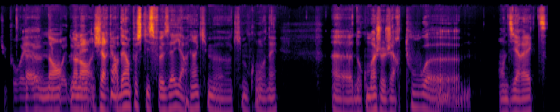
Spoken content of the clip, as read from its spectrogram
tu pourrais, Euh, euh, tu non, pourrais non, donner? Non, j'ai regardé un peu ce qui se faisait, il n'y a rien qui me, qui me convenait. Euh, donc moi, je gère tout euh, en direct.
